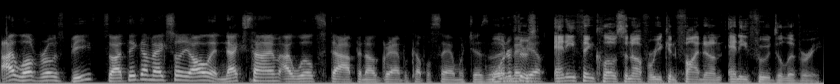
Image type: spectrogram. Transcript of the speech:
I love roast beef, so I think I'm actually all in. Next time, I will stop and I'll grab a couple sandwiches. And I wonder then if maybe there's anything close enough where you can find it on any food delivery.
